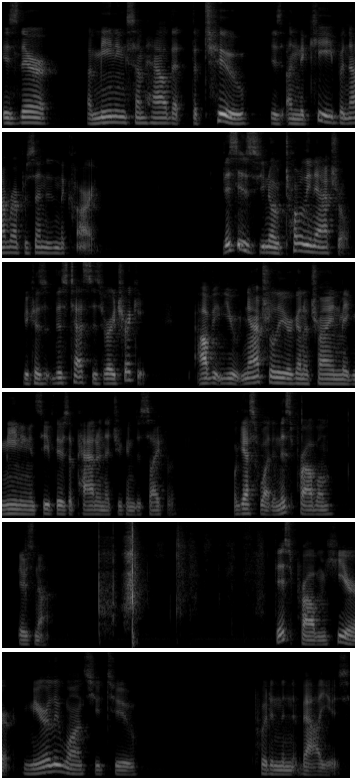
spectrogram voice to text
Is there a meaning somehow that the two is on the key but not represented in the card. This is, you know, totally natural because this test is very tricky. You naturally are going to try and make meaning and see if there's a pattern that you can decipher. Well, guess what? In this problem, there's not. This problem here merely wants you to put in the values.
